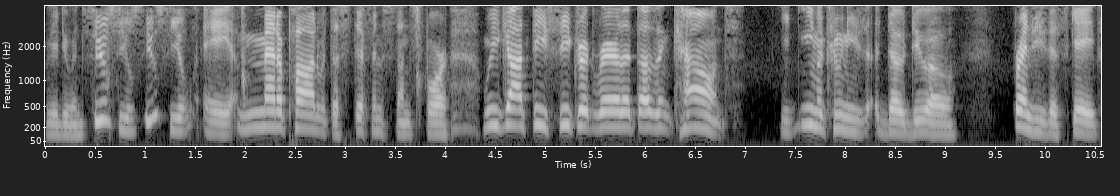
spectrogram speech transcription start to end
We are doing Seel, Seel, Seel, Seel. A Metapod with the Stiffen Stun Spore. We got the secret rare that doesn't count. Imakuni's Doduo. Frenzy's Escape.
